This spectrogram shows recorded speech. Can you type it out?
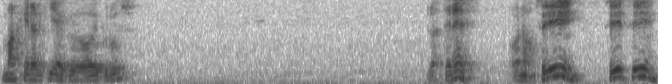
Más jerarquía que Godoy Cruz. ¿Los tenés o no? Sí, sí, sí.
